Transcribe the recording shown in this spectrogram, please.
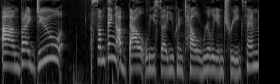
Um, but I do something about Lisa you can tell really intrigues him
